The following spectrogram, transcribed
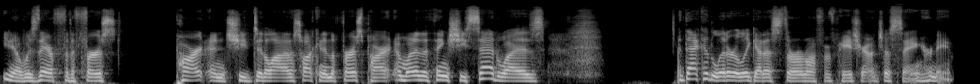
you know was there for the first part and she did a lot of the talking in the first part and one of the things she said was that could literally get us thrown off of Patreon just saying her name.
